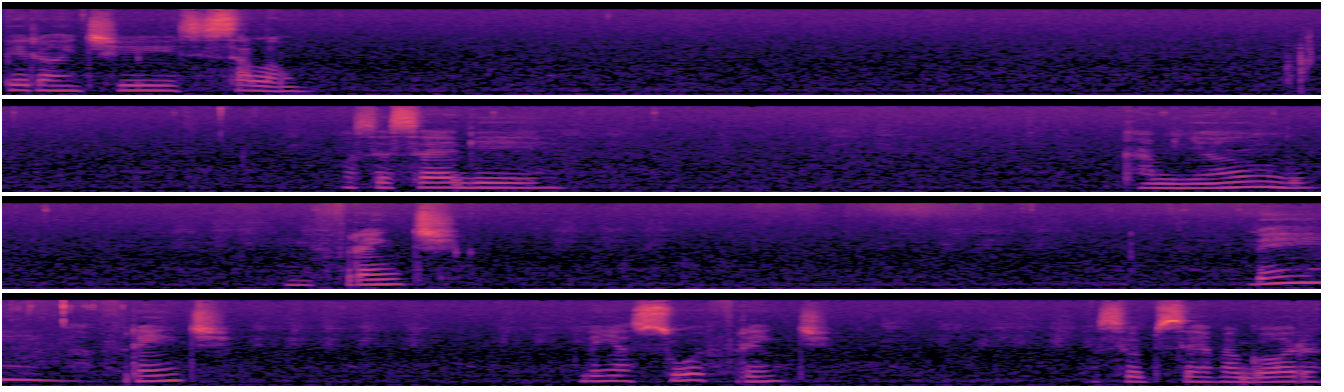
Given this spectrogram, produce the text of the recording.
perante esse salão. Você segue caminhando em frente, bem à frente, bem à sua frente. Você observa agora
